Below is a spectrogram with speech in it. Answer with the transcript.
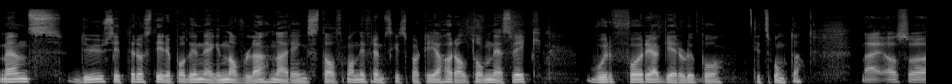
Mens du sitter og stirrer på din egen navle, næringstalsmann i Fremskrittspartiet Harald Tom Nesvik. Hvorfor reagerer du på tidspunktet? Nei, altså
